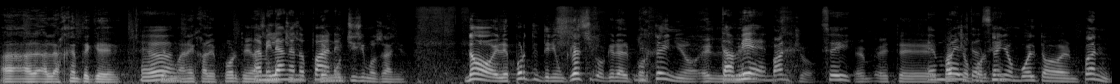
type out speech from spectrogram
a- a la gente que, que maneja el Sporting La hace milanga de muchísimos años. No, el Sporting tenía un clásico que era el porteño, el, También. el Pancho. Sí. Este, Envuelto, Pancho porteño sí. envuelto en pan.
